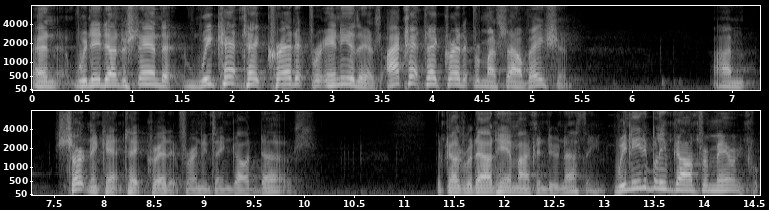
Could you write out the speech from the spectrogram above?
And we need to understand that we can't take credit for any of this. I can't take credit for my salvation. I certainly can't take credit for anything God does. Because without Him, I can do nothing. We need to believe God for miracles.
